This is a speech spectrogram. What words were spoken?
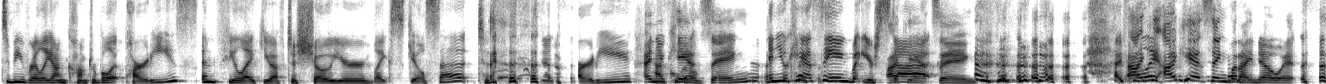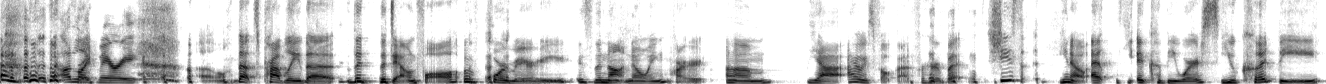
to be really uncomfortable at parties and feel like you have to show your like skill set to stand a party And you a little- can't sing. and you can't sing, but you're stuck. I can't sing. I feel I, like can't, I can't sing, but I know it. Unlike Mary. oh, that's probably the the the downfall of poor Mary is the not knowing part. Um, yeah, I always felt bad for her, but she's you know at, it could be worse. You could be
